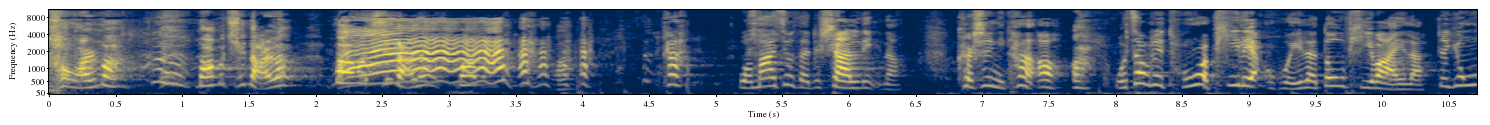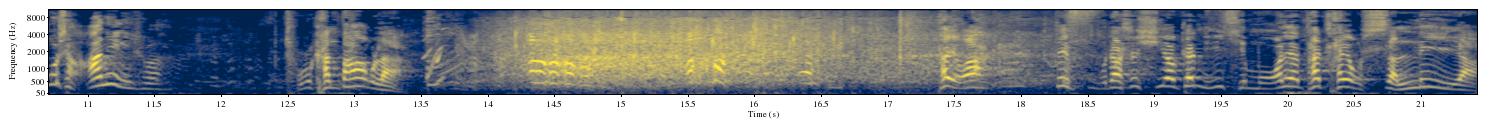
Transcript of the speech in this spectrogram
好玩吗？妈妈去哪儿了？妈妈去哪儿了？妈妈，看我妈就在这山里呢。可是你看啊，我照这图我 P 两回了，都 P 歪了，这拥护啥呢？你说？图看到了。还有啊。这斧子是需要跟你一起磨练，它才有神力呀！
